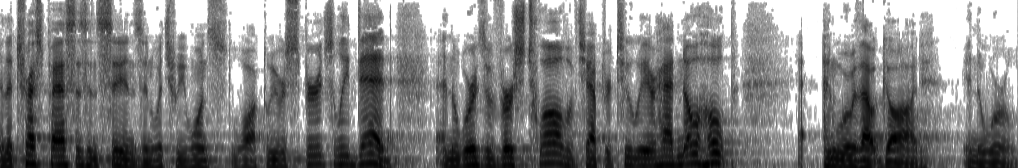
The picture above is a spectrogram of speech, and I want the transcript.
in the trespasses and sins in which we once walked. We were spiritually dead. In the words of verse 12 of chapter 2, we had no hope and were without God in the world.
